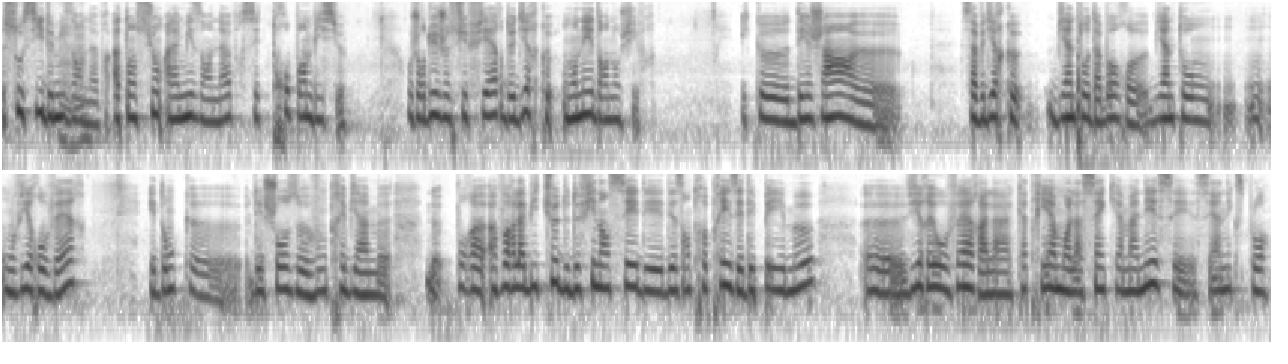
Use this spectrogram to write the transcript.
souci de mise en œuvre. Attention à la mise en œuvre, c'est trop ambitieux. Aujourd'hui, je suis fière de dire qu'on est dans nos chiffres et que déjà, euh, ça veut dire que bientôt, d'abord, euh, bientôt, on, vire au vert. Et donc, euh, les choses vont très bien. Pour avoir l'habitude de financer des, des entreprises et des PME, euh, virer au vert à la quatrième ou à la cinquième année, c'est un exploit.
